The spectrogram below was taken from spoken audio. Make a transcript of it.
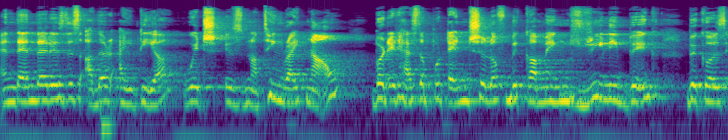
And then there is this other idea, which is nothing right now, but it has the potential of becoming really big because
